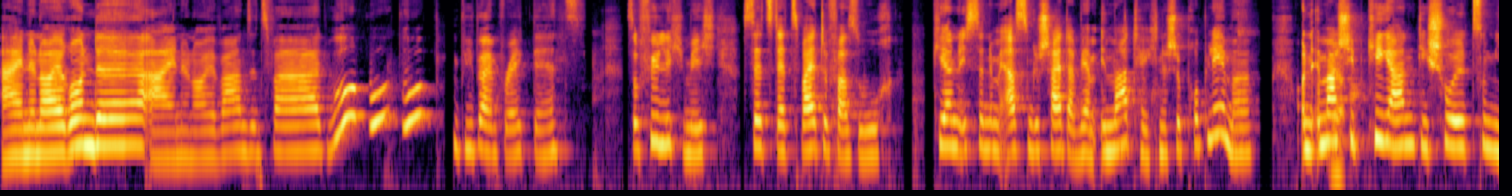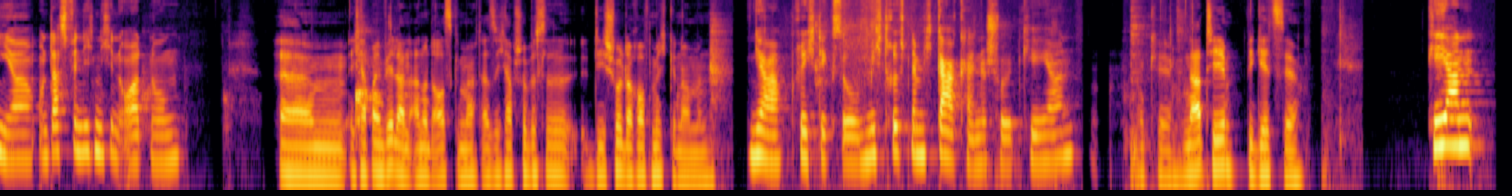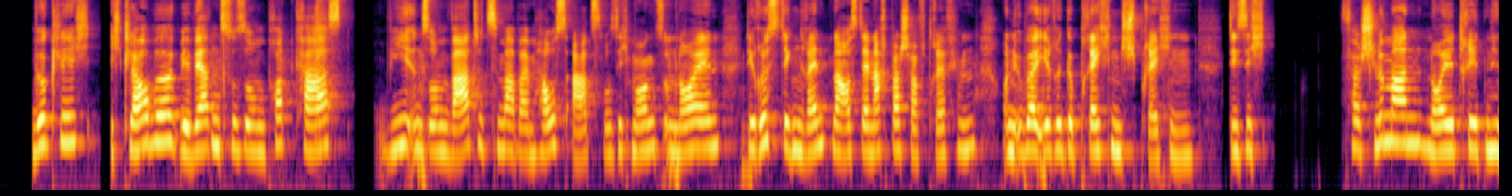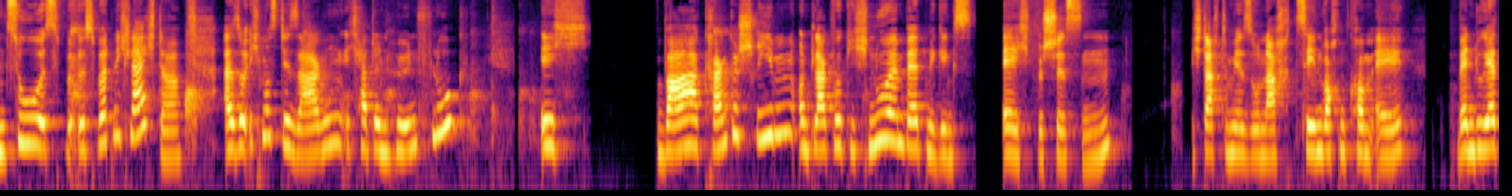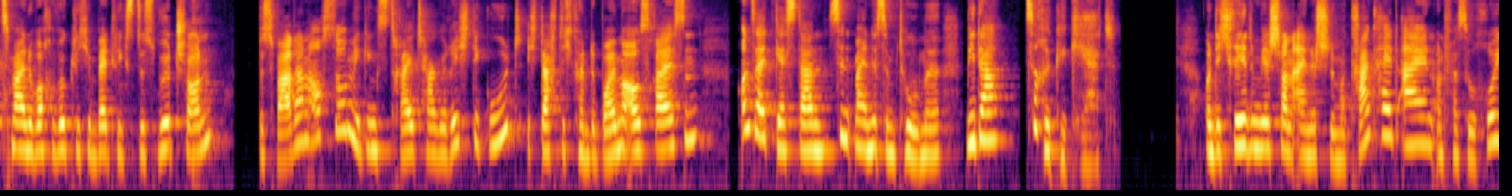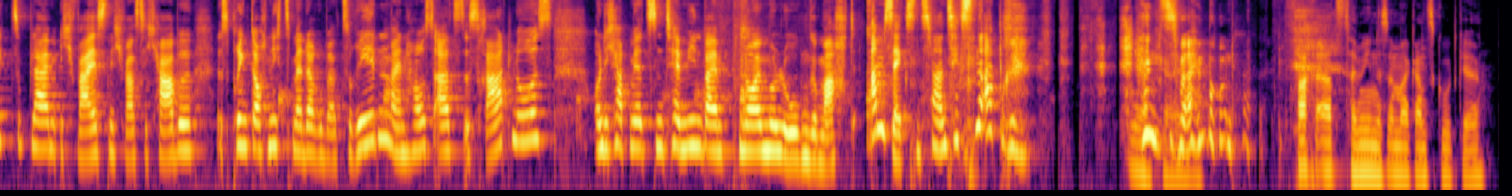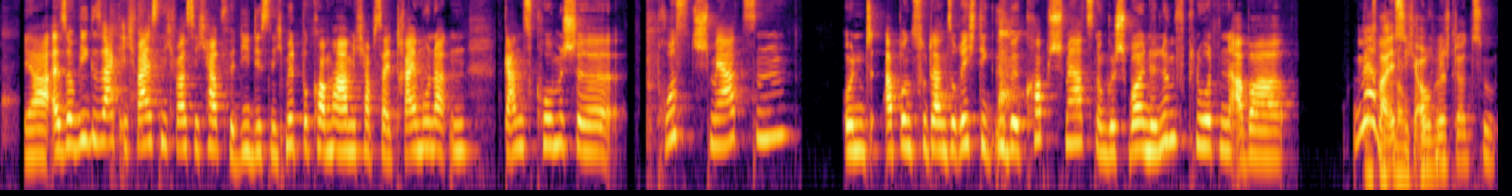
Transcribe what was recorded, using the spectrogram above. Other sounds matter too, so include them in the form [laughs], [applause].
Eine neue Runde, eine neue Wahnsinnsfahrt. Wup, wup, wup. Wie beim Breakdance. So fühle ich mich. Das ist jetzt der zweite Versuch. Kian und ich sind im ersten gescheitert. Wir haben immer technische Probleme. Und immer ja. schiebt Kian die Schuld zu mir. Und das finde ich nicht in Ordnung. Ähm, ich habe mein WLAN an- und ausgemacht. Also ich habe schon ein bisschen die Schuld auch auf mich genommen. Ja, richtig so. Mich trifft nämlich gar keine Schuld, Kian. Okay. Nati, wie geht's dir? Kian, wirklich, ich glaube, wir werden zu so einem Podcast wie in so einem Wartezimmer beim Hausarzt, wo sich morgens um neun die rüstigen Rentner aus der Nachbarschaft treffen und über ihre Gebrechen sprechen, die sich verschlimmern, neue treten hinzu. Es, es wird nicht leichter. Also ich muss dir sagen, ich hatte einen Höhenflug. Ich war krankgeschrieben und lag wirklich nur im Bett. Mir ging es echt beschissen. Ich dachte mir so nach zehn Wochen, komm, ey, wenn du jetzt mal eine Woche wirklich im Bett liegst, das wird schon. Das war dann auch so. Mir ging es drei Tage richtig gut. Ich dachte, ich könnte Bäume ausreißen. Und seit gestern sind meine Symptome wieder zurückgekehrt. Und ich rede mir schon eine schlimme Krankheit ein und versuche ruhig zu bleiben. Ich weiß nicht, was ich habe. Es bringt auch nichts mehr darüber zu reden. Mein Hausarzt ist ratlos und ich habe mir jetzt einen Termin beim Pneumologen gemacht am 26. April. Ja, In geil. zwei Monaten. Facharzttermin ist immer ganz gut, gell? Ja, also wie gesagt, ich weiß nicht, was ich habe. Für die, die es nicht mitbekommen haben, ich habe seit drei Monaten ganz komische Brustschmerzen und ab und zu dann so richtig übel Kopfschmerzen und geschwollene Lymphknoten, aber mehr weiß ich auch nicht dazu.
